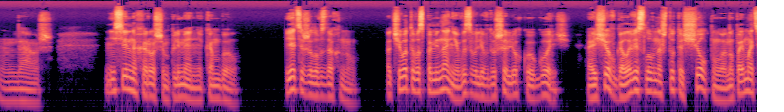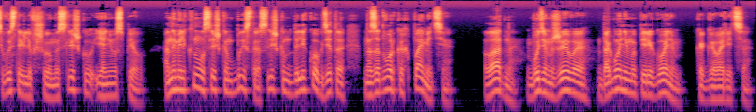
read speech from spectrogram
Да уж. Не сильно хорошим племянником был. Я тяжело вздохнул. От чего то воспоминания вызвали в душе легкую горечь. А еще в голове словно что-то щелкнуло, но поймать выстрелившую мыслишку я не успел. Она мелькнула слишком быстро, слишком далеко, где-то на задворках памяти. Ладно, будем живы, догоним и перегоним, как говорится.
